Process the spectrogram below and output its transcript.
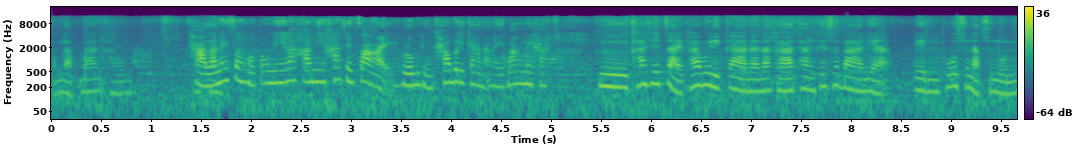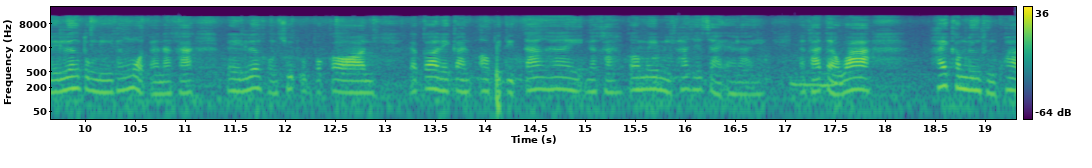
สำหรับบ้านเขา ค่ะ แล้วในส่วนของตรงนี้ล่ะคะ มีค่าใช้จ่ายรวมถึงค่าบริการอะไรบ้างไหมคะ คือค่าใช้จ่ายค่าบริการนะนะคะ ทางเทศบาลเนี่ยเป็นผู้สนับสนุนในเรื่องตรงนี้ทั้งหมดอะนะคะ ในเรื่องของชุดอุปกรณ์ แล้วก็ในการเอาไปติดตั้งให้นะคะ ก็ไม่มีค่าใช้จ่ายอะไรนะคะ แต่ว่าให้คำนึงถึงความ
